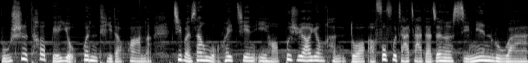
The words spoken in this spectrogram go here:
不是特别有问题的话呢，基本上我会建议哈，不需要用很多呃复复杂杂的这个洗面乳啊、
